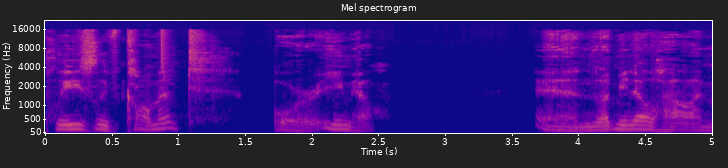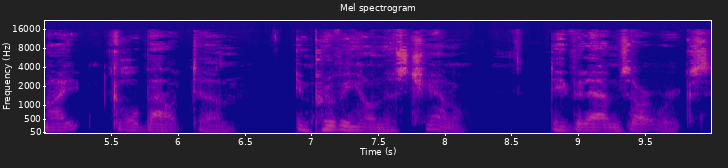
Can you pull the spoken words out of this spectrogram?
Please leave a comment or email and let me know how I might go about um, improving on this channel, David Adams Artworks.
